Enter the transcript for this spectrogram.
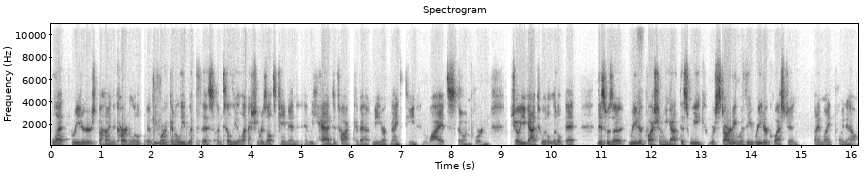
let readers behind the curtain a little bit, we weren't going to lead with this until the election results came in, and we had to talk about New York 19 and why it's so important. Joe, you got to it a little bit. This was a reader question we got this week. We're starting with a reader question, I might point out,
